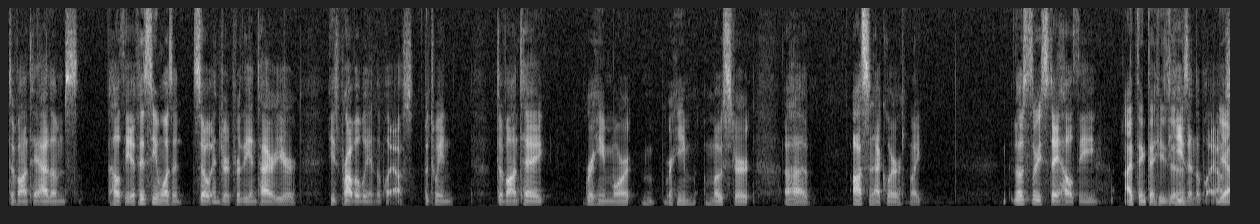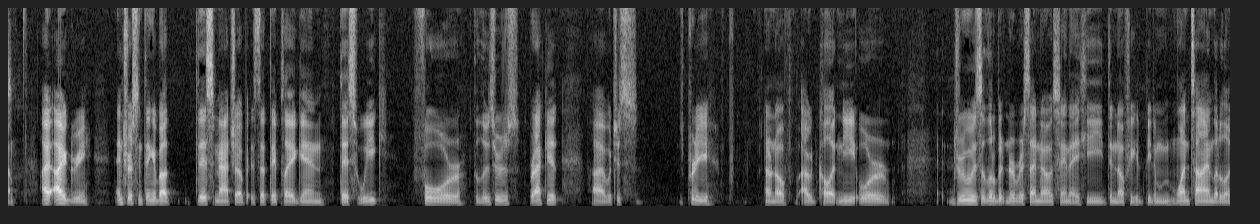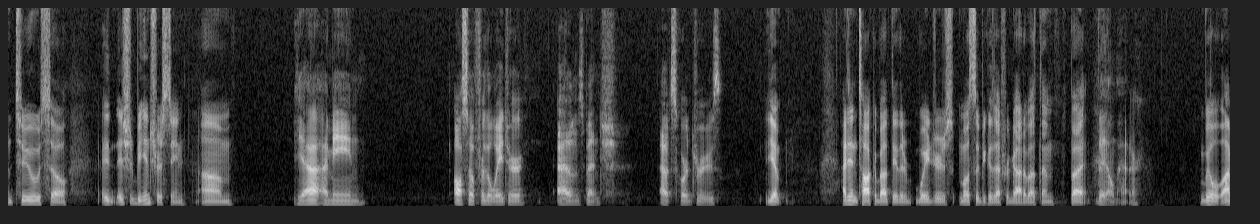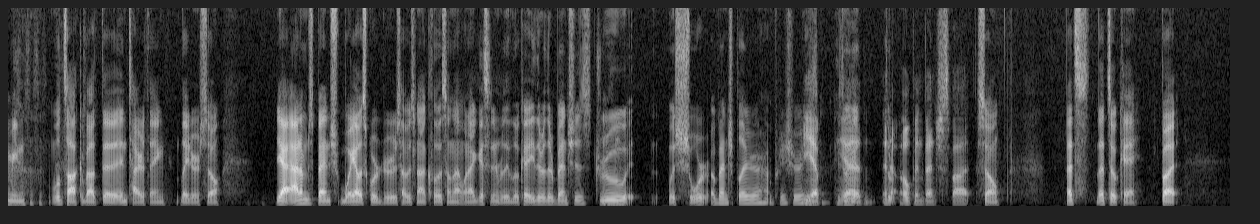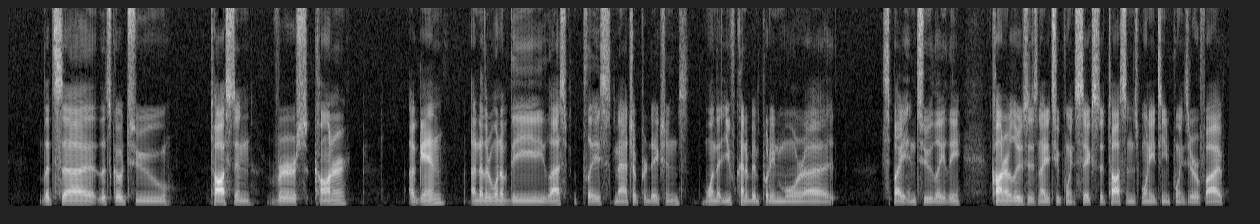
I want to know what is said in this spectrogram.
Davante Adams healthy, if his team wasn't so injured for the entire year, he's probably in the playoffs. Between Davante, Raheem Mor- Raheem Mostert, uh, Austin Ekeler, like those three stay healthy, I think that he's a, he's in the playoffs. Yeah, I, I agree. Interesting thing about this matchup is that they play again this week for the losers bracket, uh, which is is pretty. I don't know if I would call it neat or. Drew is a little bit nervous, I know, saying that he didn't know if he could beat him one time, let alone two. So it it should be interesting. Um, Yeah, I mean, also for the wager, Adams bench outscored Drew's. yep. I didn't talk about the other wagers mostly because I forgot about them, but They don't matter. We'll, I mean, we'll talk about the entire thing later. So, yeah, Adams' bench way outscored Drew's. I was not close on that one. I guess I didn't really look at either of their benches. Drew was short a bench player. I'm pretty sure. He's- Yep, he's he only had got an open bench spot. So, that's that's okay. But let's uh let's go to Tostin versus Connor again. Another one of the last place matchup predictions. One that you've kind of been putting more uh, spite into lately. Connor loses 92.6 to Tossin's 118.05.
